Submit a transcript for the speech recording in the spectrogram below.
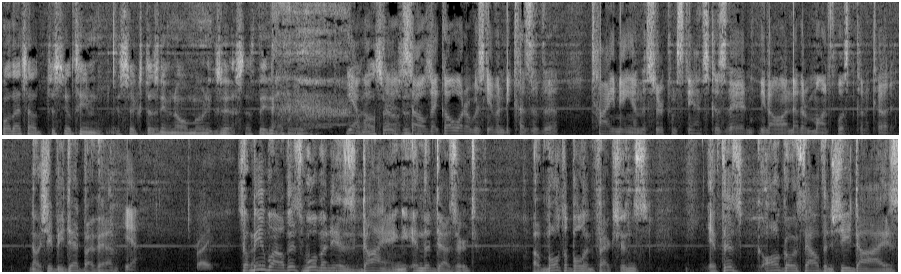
Well, that's how the SEAL Team Six doesn't even know a moon exists. That's the yeah. Well, so, so the go order was given because of the timing and the circumstance. Because then, you know, another month wasn't going to cut it. No, she'd be dead by then. Yeah. Right. So right. meanwhile, this woman is dying in the desert of multiple infections. If this all goes south and she dies,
